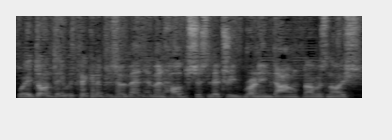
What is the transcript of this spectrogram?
where Dante was picking up his momentum and Hobbs just literally running down. That was nice.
